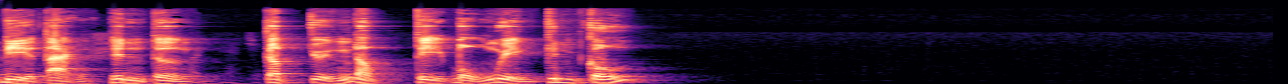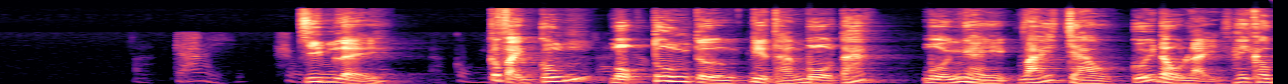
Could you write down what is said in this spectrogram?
địa tạng, hình tượng Cập chuyển đọc thì bổ nguyện kinh cố Chim lễ có phải cúng một tôn tượng Địa Tạng Bồ Tát mỗi ngày vái chào, cúi đầu lạy hay không?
